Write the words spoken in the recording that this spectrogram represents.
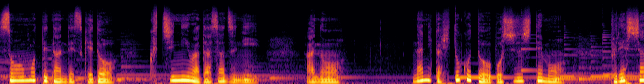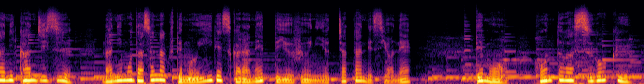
そう思ってたんですけど口には出さずにあの何か一言を募集してもプレッシャーに感じず何も出さなくてもいいですからねっていう風に言っちゃったんですよね。でも本当はすごく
